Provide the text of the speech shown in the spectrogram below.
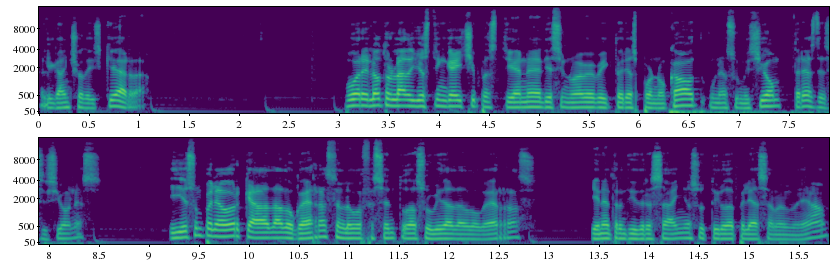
el gancho de izquierda. Por el otro lado, Justin Gaethje pues tiene 19 victorias por knockout, una sumisión, 3 decisiones. Y es un peleador que ha dado guerras en la UFC en toda su vida ha dado guerras. Tiene 33 años, su tiro de pelea es MMA.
